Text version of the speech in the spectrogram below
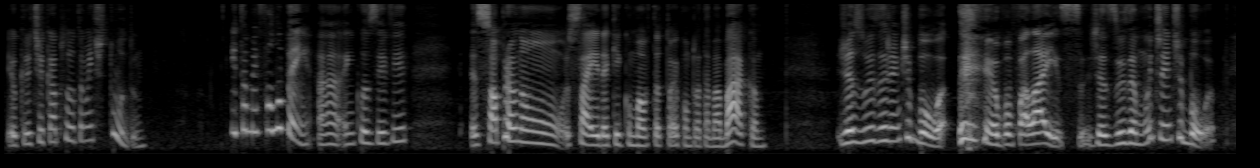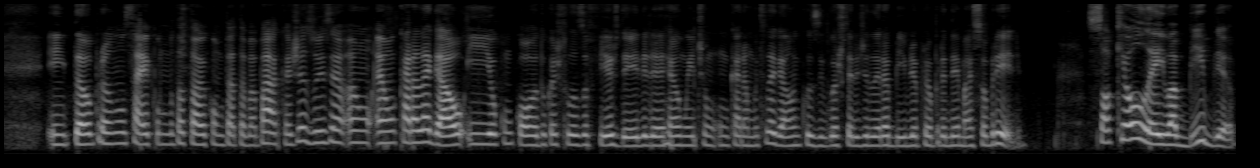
Eu critico absolutamente tudo. E também falo bem. Uh, inclusive, só pra eu não sair daqui com uma tatuagem completa babaca, Jesus é gente boa. eu vou falar isso. Jesus é muito gente boa. Então, pra eu não sair como total e completa babaca, Jesus é um, é um cara legal e eu concordo com as filosofias dele. Ele é realmente um, um cara muito legal. Inclusive, gostaria de ler a Bíblia para aprender mais sobre ele. Só que eu leio a Bíblia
